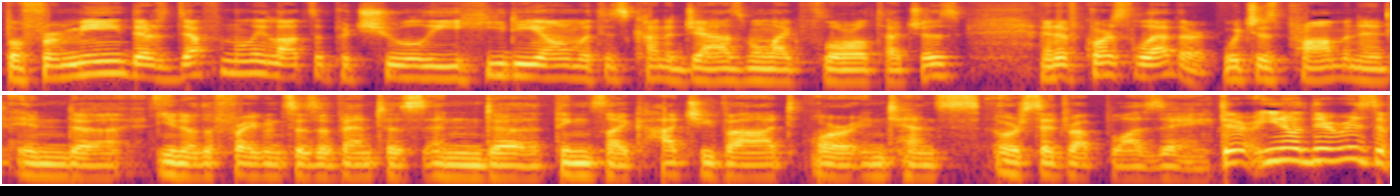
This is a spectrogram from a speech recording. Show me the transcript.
But for me, there's definitely lots of patchouli, Hedione with its kind of jasmine-like floral touches, and of course leather, which is prominent in the, you know, the fragrances of Ventus and uh, things like Hacivat or Intense or Cedrat Boise. There, you know, there is a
